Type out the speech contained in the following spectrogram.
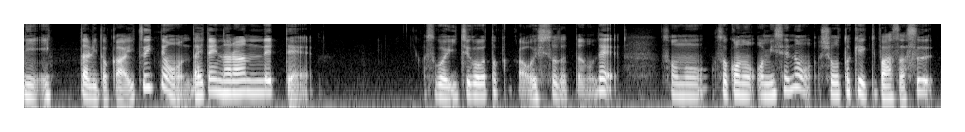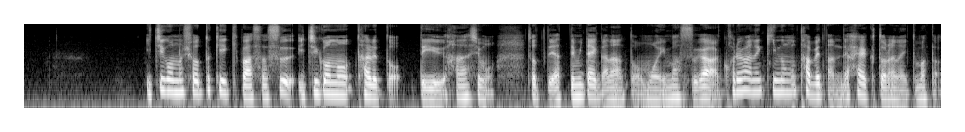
に行ったりとか、いつ行っても大体並んでて、すごいイチゴとかが美味しそうだったので、その、そこのお店のショートケーキ VS、いちごのショートケーキ VS いちごのタルトっていう話もちょっとやってみたいかなと思いますが、これはね、昨日食べたんで早く取らないとまた、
